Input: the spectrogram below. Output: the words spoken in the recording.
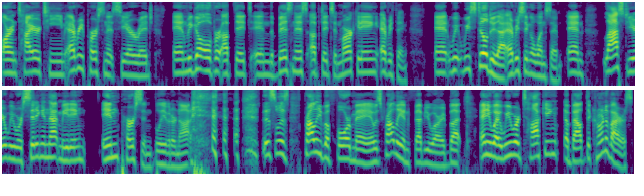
our entire team, every person at Sierra Ridge, and we go over updates in the business, updates in marketing, everything. And we, we still do that every single Wednesday. And last year, we were sitting in that meeting in person, believe it or not. this was probably before May. It was probably in February. But anyway, we were talking about the coronavirus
